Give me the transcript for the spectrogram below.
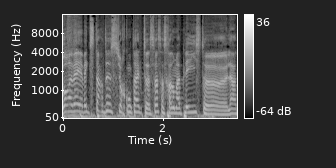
Bon réveil avec Stardust sur Contact. Ça, ça sera dans ma playlist euh, là.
